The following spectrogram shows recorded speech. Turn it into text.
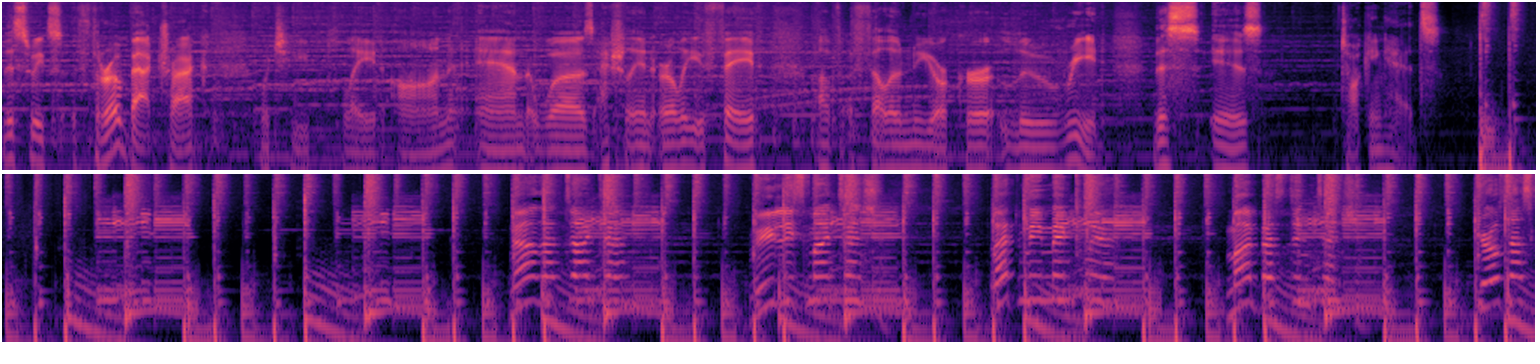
this week's throwback track, which he played on and was actually an early fave of fellow New Yorker Lou Reed. This is Talking Heads. Now that I can release my tension, let me make clear my best intention. Girls ask,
